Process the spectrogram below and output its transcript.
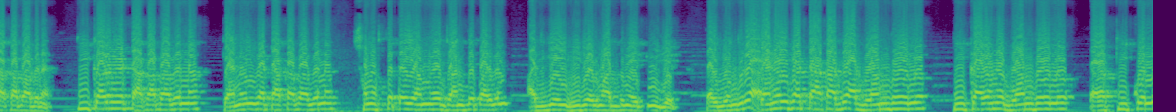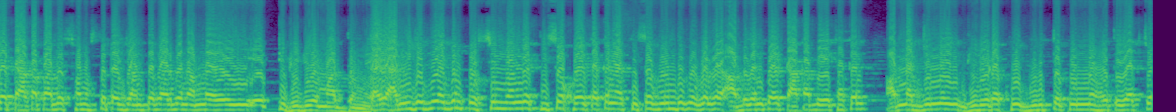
টাকা পাবে না। কি কারণে টাকা পাবে না? কেনই বা টাকা পাবে না? সমস্তটাই আমরা জানতে পারবেন আজকে এই ভিডিওর মাধ্যমে এ টু জেড। তাই বন্ধুরা, কেনই বা টাকা দেওয়া বন্ধ হলো? কি কারণে বন্ধ হলো? আবার কি করলে টাকা পাবে? সমস্তটাই জানতে পারবেন আমরা এই একটি ভিডিওর মাধ্যমে। তাই আপনি যদি একজন পশ্চিমবঙ্গের কৃষক হয়ে থাকেন আর কৃষক বন্ধু প্রকল্পের আবেদন করে টাকা পেয়ে থাকেন, আপনার জন্য এই ভিডিওটা খুব গুরুত্বপূর্ণ হতে যাচ্ছে।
